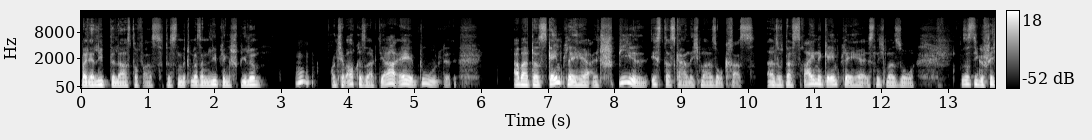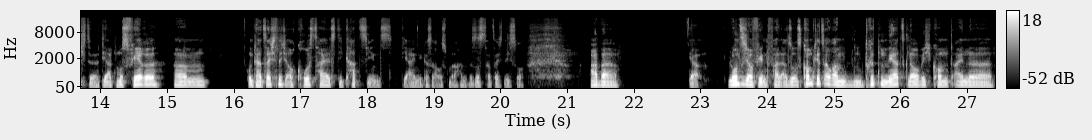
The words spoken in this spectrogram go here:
weil der liebt „The Last of Us“. Das sind mitunter seine Lieblingsspiele. Hm. Und ich habe auch gesagt: „Ja, ey, du, d“ aber das Gameplay her als Spiel ist das gar nicht mal so krass. Also, das reine Gameplay her ist nicht mal so. Das ist die Geschichte, die Atmosphäre, ähm, und tatsächlich auch großteils die Cutscenes, die einiges ausmachen. Das ist tatsächlich so. Aber ja, lohnt sich auf jeden Fall. Also, es kommt jetzt auch am 3. März, glaube ich, kommt eine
